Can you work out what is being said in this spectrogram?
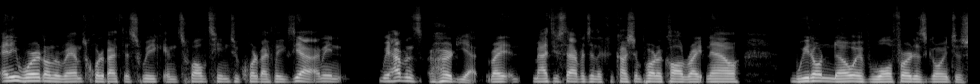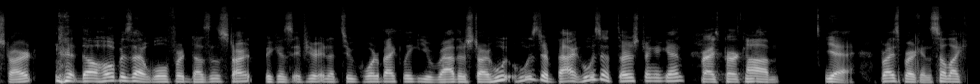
any word on the Rams quarterback this week in twelve team two quarterback leagues? Yeah, I mean, we haven't heard yet, right? Matthew Stafford's in the concussion protocol right now. We don't know if Wolford is going to start. the hope is that Wolford doesn't start because if you're in a two quarterback league, you rather start. Who who is their back? Who is their third string again? Bryce Perkins. Um, yeah, Bryce Perkins. So like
